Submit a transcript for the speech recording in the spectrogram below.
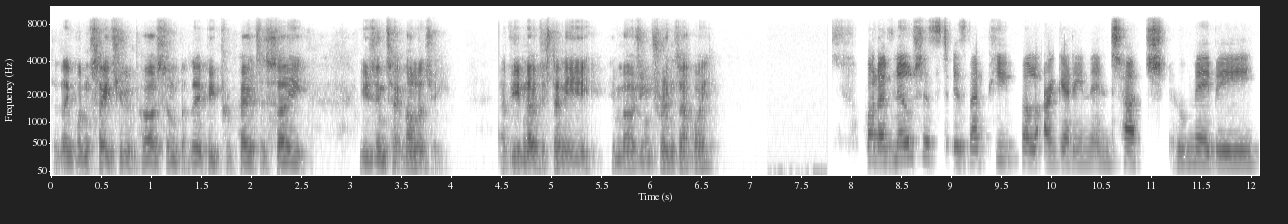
that they wouldn't say to you in person, but they'd be prepared to say using technology. Have you noticed any emerging trends that way? What I've noticed is that people are getting in touch who maybe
